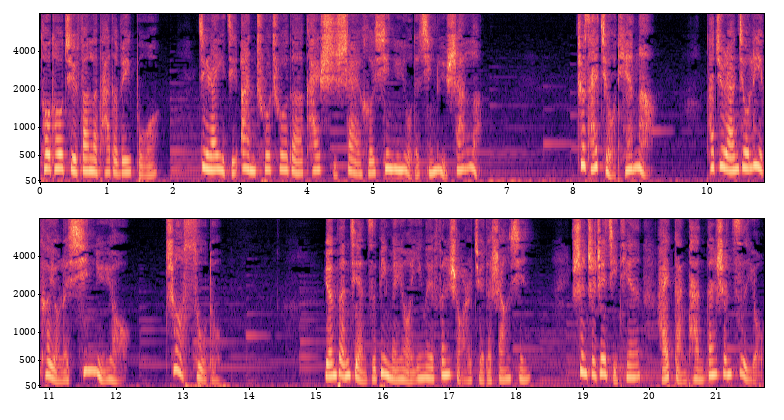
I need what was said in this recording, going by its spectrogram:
偷偷去翻了他的微博。竟然已经暗戳戳的开始晒和新女友的情侣衫了。这才九天呢，他居然就立刻有了新女友，这速度。原本简子并没有因为分手而觉得伤心，甚至这几天还感叹单身自由，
